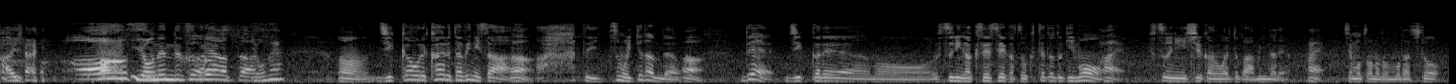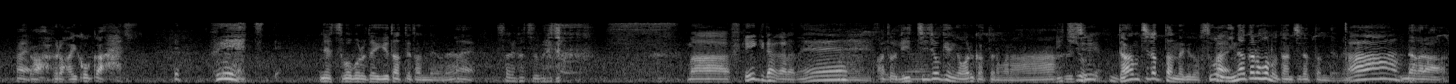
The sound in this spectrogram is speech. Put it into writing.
早い。あ4年で潰れやがった4年？うん、実家俺帰るたびにさ、うんあーっていつも言ってたんだよ。あで、実家で、あのー普通に学生生活を送ってた時も、はい。普通に1週間終わりとかみんなで、はい。地元の友達と、はいあー風呂入行こうか。ふ えーっつって。ね、つぼ風呂で湯立ってたんだよね。はいそれが潰れた。まあ、不景気だからね。あと、立地条件が悪かったのかな。立地団地だったんだけど、すごい田舎の方の団地だったんだよね。ああ。だから、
